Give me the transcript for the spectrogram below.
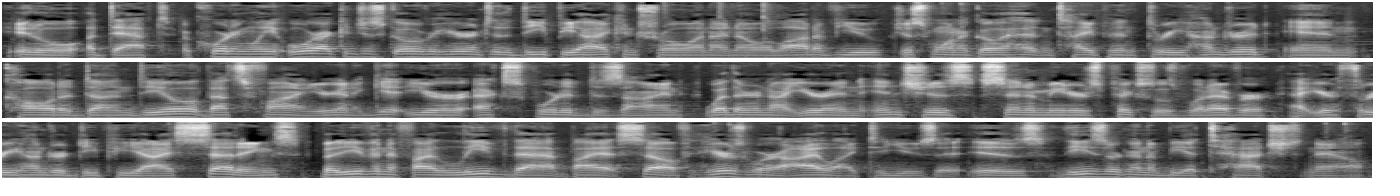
it'll adapt accordingly or I can just go over here into the DPI control control. And I know a lot of you just want to go ahead and type in 300 and call it a done deal. That's fine. You're going to get your exported design, whether or not you're in inches, centimeters, pixels, whatever, at your 300 DPI settings. But even if I leave that by itself, here's where I like to use it is these are going to be attached now.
